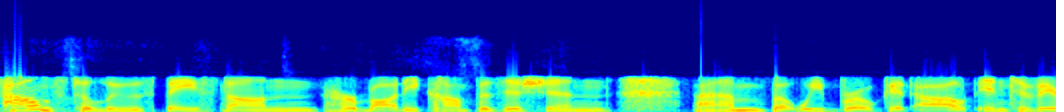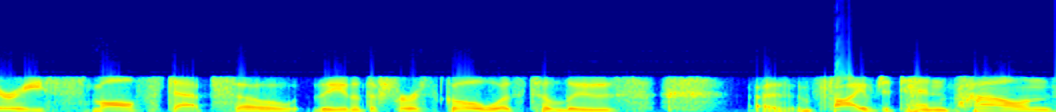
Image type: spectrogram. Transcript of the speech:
pounds to lose based on her body composition. Um, but we broke it out into very small steps. So, you know, the first goal was to lose uh, five to 10 pounds.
